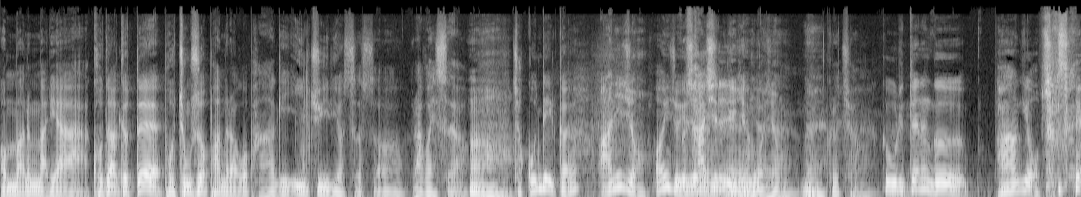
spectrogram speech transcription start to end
엄마는 말이야 고등학교 때 보충 수업하느라고 방학이 일주일이었었어 라고 했어요. 어. 저 꼰대일까요? 아니죠. 아니죠. 그. 사실을 예, 얘기한 예. 거죠. 네, 그렇죠. 그 우리 때는 그 방학이 없었어요.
